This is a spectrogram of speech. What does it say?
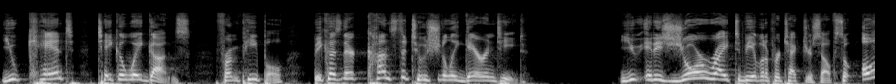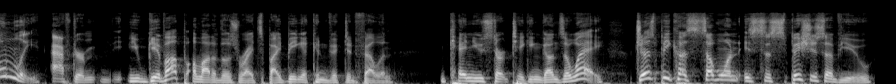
you can't take away guns from people because they're constitutionally guaranteed. You, it is your right to be able to protect yourself. So only after you give up a lot of those rights by being a convicted felon can you start taking guns away. Just because someone is suspicious of you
